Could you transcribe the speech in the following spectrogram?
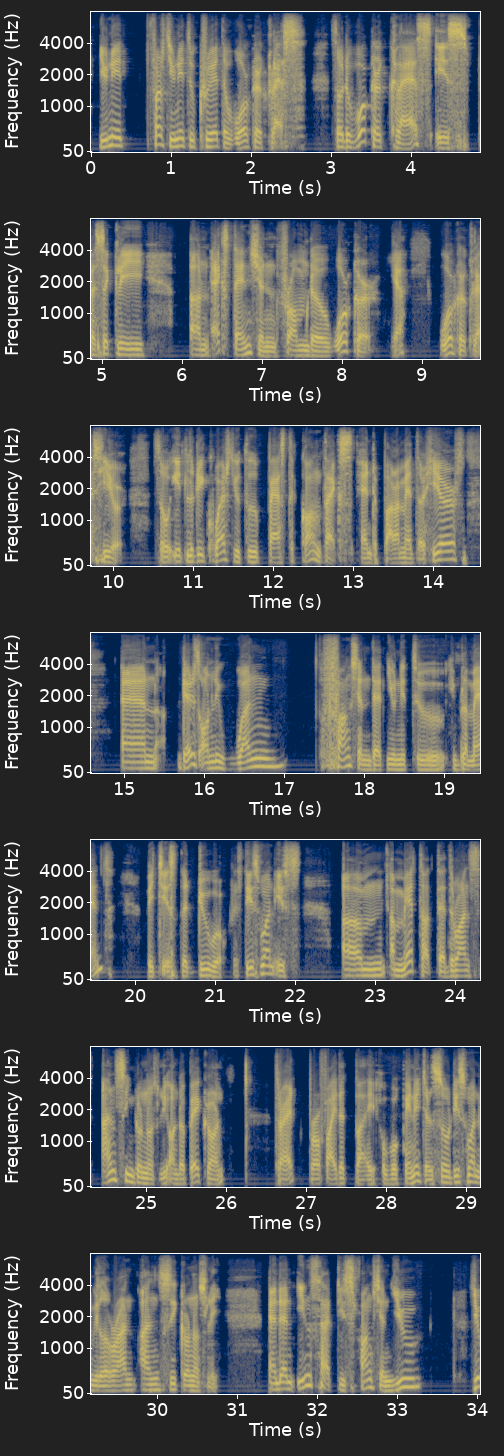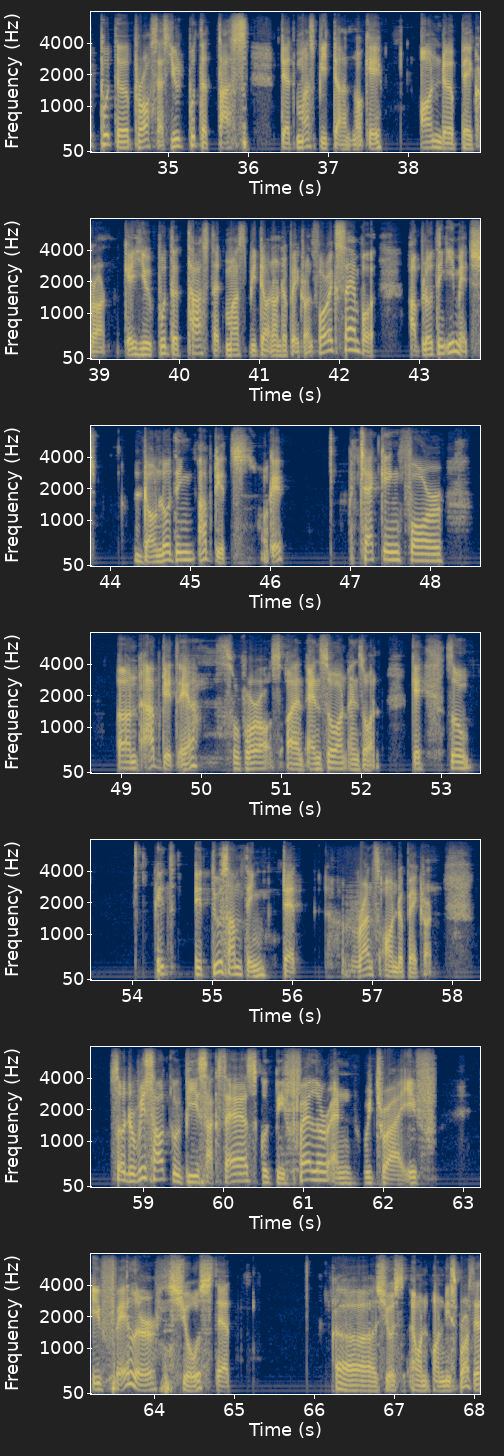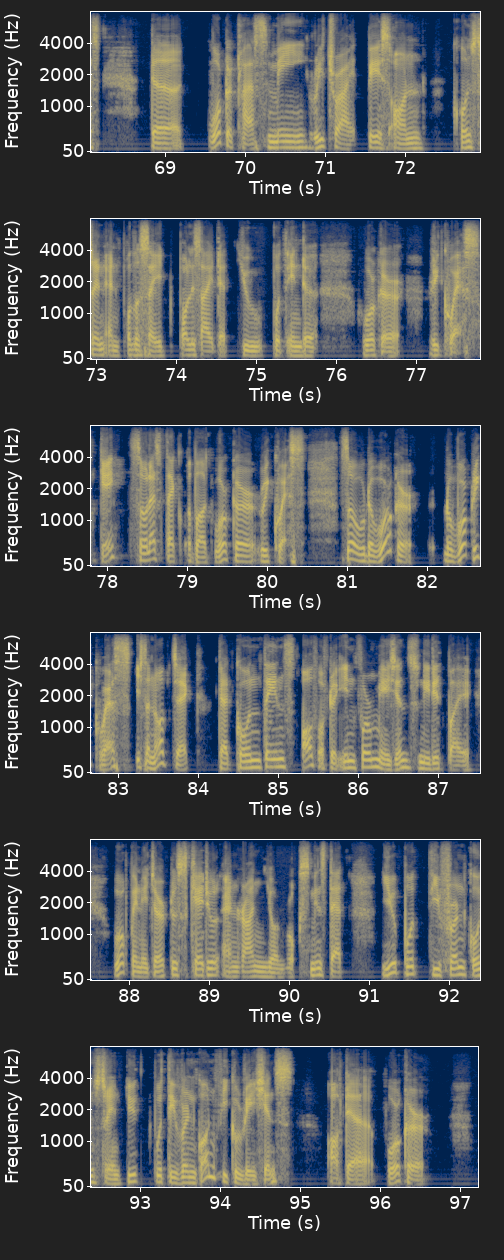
you need first you need to create a worker class. So the worker class is basically an extension from the worker, yeah, worker class here. So it requires you to pass the context and the parameter here and there is only one function that you need to implement, which is the do work. This one is um, a method that runs asynchronously on the background thread provided by a work manager. So this one will run asynchronously. And then inside this function, you you put the process, you put the task that must be done, okay, on the background. Okay, you put the task that must be done on the background. For example, uploading image downloading updates okay checking for an update yeah so for and, and so on and so on okay so it it do something that runs on the background so the result could be success could be failure and retry if if failure shows that uh, shows on on this process the worker class may retry based on constraint and policy policy that you put in the worker request okay? So let's talk about worker request. So the worker the work request is an object that contains all of the information needed by work manager to schedule and run your works means that you put different constraints you put different configurations of the worker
